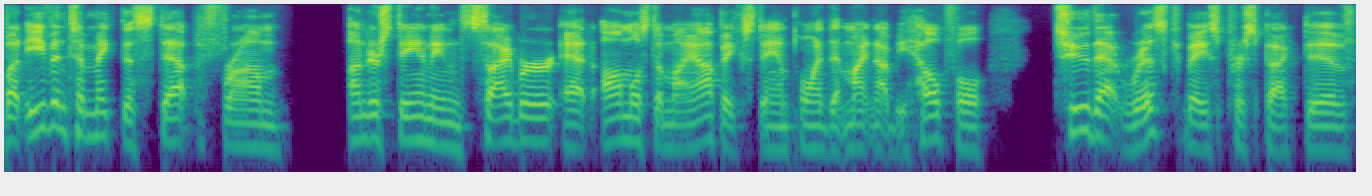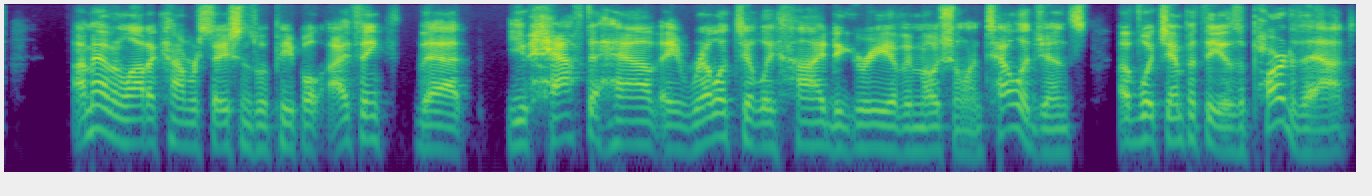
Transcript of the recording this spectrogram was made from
But even to make the step from understanding cyber at almost a myopic standpoint that might not be helpful to that risk-based perspective, I'm having a lot of conversations with people. I think that you have to have a relatively high degree of emotional intelligence, of which empathy is a part of that,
